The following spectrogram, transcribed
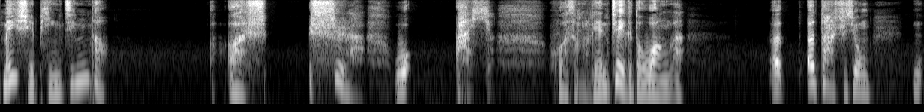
梅雪萍惊道：“啊，是是啊，我，哎呀，我怎么连这个都忘了？呃呃，大师兄，你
